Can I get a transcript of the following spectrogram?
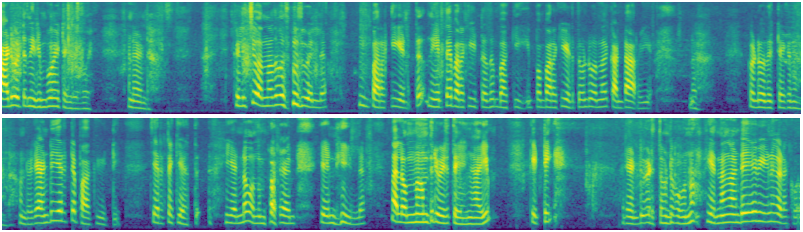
കാട് വെട്ടുന്ന ഇരുമ്പുമായിട്ടല്ലേ പോയത് വേണ്ട വേണ്ട കിളിച്ച് വന്നതും അതും ഇതുമല്ല. പറക്കിയെടുത്ത് നേരത്തെ പറക്കിയിട്ടതും ബാക്കി ഇപ്പം പറക്കി എടുത്തുകൊണ്ട് വന്നത് കണ്ടാൽ അറിയാം. കൊണ്ടുവന്നിട്ടേക്കുന്നുണ്ട് ഉണ്ട്? രണ്ട് ചിരട്ട പാക്ക് കിട്ടി ചിരട്ടയ്ക്കകത്ത്. എണ്ണ ഒന്നും പറയാൻ എണ്ണയില്ല. നല്ല ഒന്നാമത്തെ ഒരു തേങ്ങായും കിട്ടി. രണ്ടും എടുത്തുകൊണ്ട് പോകുന്നു എന്നെങ്ങാണ്ടേ വീണ് കിടക്കുക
